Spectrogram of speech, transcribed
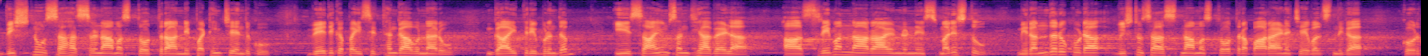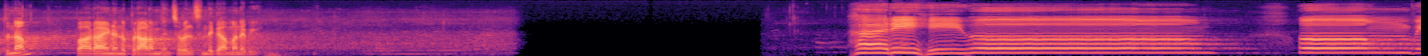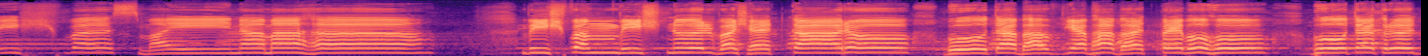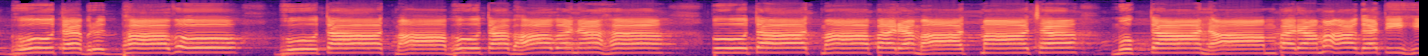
విష్ణు సహస్రనామ స్తోత్రాన్ని పఠించేందుకు వేదికపై సిద్ధంగా ఉన్నారు. గాయత్రి బృందం ఈ సాయం సంధ్యావేళ ఆ శ్రీమన్నారాయణుని స్మరిస్తూ మీరందరూ కూడా విష్ణు సహస్రనామ స్తోత్ర పారాయణ చేయవలసిందిగా కోరుతున్నాం పారాయణను ప్రారంభించవలసిందిగా మనవి हरिः ॐ ॐ विश्वस्मै नमः विश्वं विष्णुर्वषट्कारो भूतभव्यभवत्प्रभुः भूतकृद्भूतभृद्भावो भूतात्मा भूतभावनः भूतात्मा परमात्मा च मुक्तानां परमागतिः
